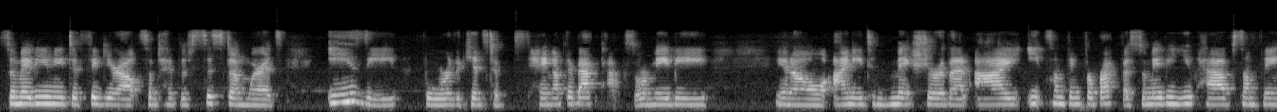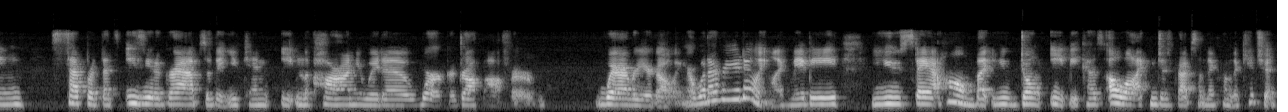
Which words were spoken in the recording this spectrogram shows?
So maybe you need to figure out some type of system where it's easy for the kids to hang up their backpacks or maybe you know I need to make sure that I eat something for breakfast. So maybe you have something separate that's easy to grab so that you can eat in the car on your way to work or drop off or wherever you're going or whatever you're doing. Like maybe you stay at home but you don't eat because oh well I can just grab something from the kitchen.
